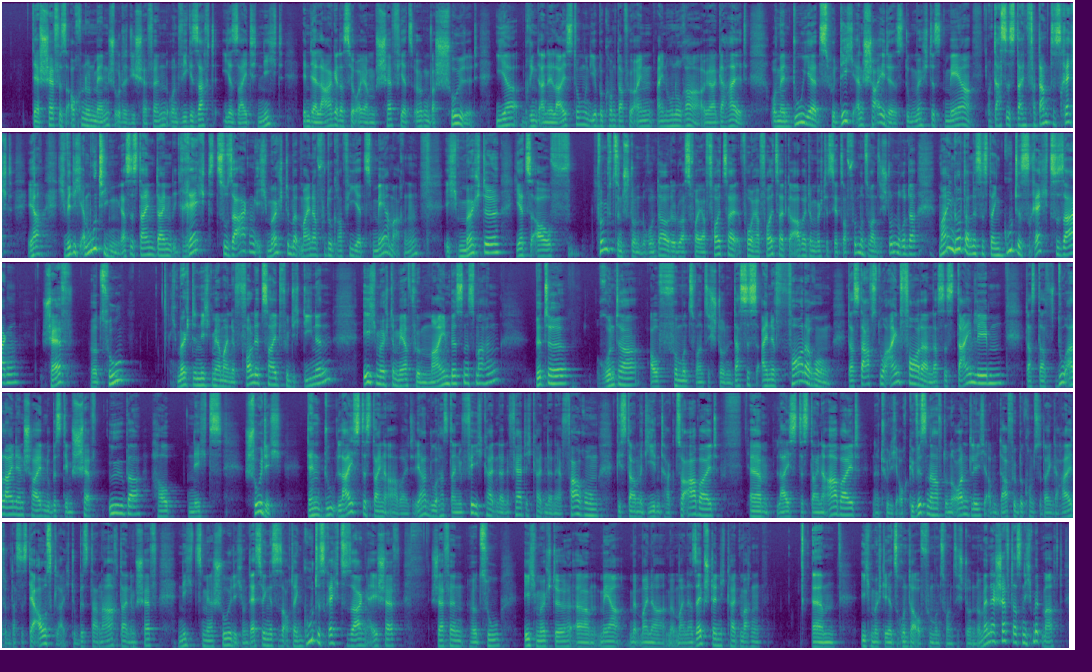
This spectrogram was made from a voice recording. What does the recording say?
der Chef ist auch nur ein Mensch oder die Chefin und wie gesagt, ihr seid nicht in der Lage, dass ihr eurem Chef jetzt irgendwas schuldet. Ihr bringt eine Leistung und ihr bekommt dafür ein, ein Honorar, euer Gehalt. Und wenn du jetzt für dich entscheidest, du möchtest mehr, und das ist dein verdammtes Recht, ja, ich will dich ermutigen, das ist dein, dein Recht zu sagen, ich möchte mit meiner Fotografie jetzt mehr machen. Ich möchte jetzt auf 15 Stunden runter oder du hast vorher Vollzeit, vorher Vollzeit gearbeitet und möchtest jetzt auf 25 Stunden runter, mein Gott, dann ist es dein gutes Recht zu sagen, Chef, hör zu, ich möchte nicht mehr meine volle Zeit für dich dienen, ich möchte mehr für mein Business machen, bitte runter auf 25 Stunden. Das ist eine Forderung. Das darfst du einfordern. Das ist dein Leben. Das darfst du allein entscheiden. Du bist dem Chef überhaupt nichts schuldig. Denn du leistest deine Arbeit, ja, du hast deine Fähigkeiten, deine Fertigkeiten, deine Erfahrungen, gehst damit jeden Tag zur Arbeit, ähm, leistest deine Arbeit, natürlich auch gewissenhaft und ordentlich, aber dafür bekommst du dein Gehalt und das ist der Ausgleich. Du bist danach deinem Chef nichts mehr schuldig und deswegen ist es auch dein gutes Recht zu sagen, ey Chef, Chefin, hör zu, ich möchte ähm, mehr mit meiner, mit meiner Selbstständigkeit machen. Ähm, ich möchte jetzt runter auf 25 Stunden. Und wenn der Chef das nicht mitmacht,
